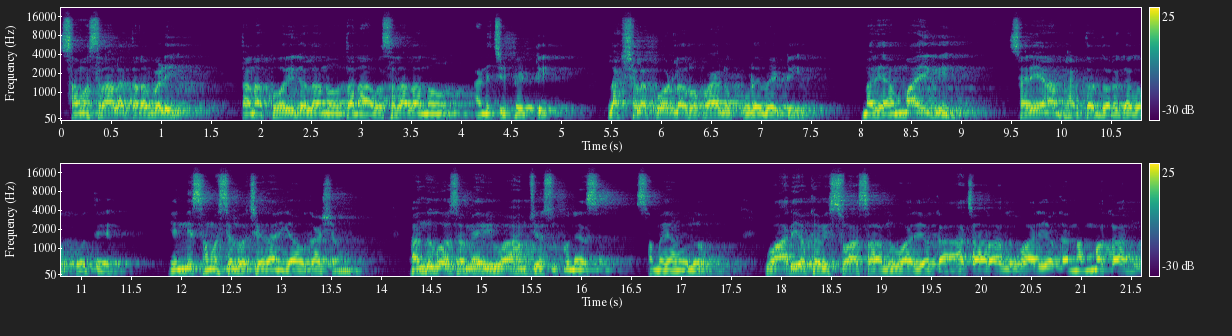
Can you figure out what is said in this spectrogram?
సంవత్సరాల తరబడి తన కోరికలను తన అవసరాలను అణిచిపెట్టి లక్షల కోట్ల రూపాయలు కూడబెట్టి మరి అమ్మాయికి సరైన భర్త దొరకకపోతే ఎన్ని సమస్యలు వచ్చేదానికి అవకాశం అందుకోసమే వివాహం చేసుకునే సమయంలో వారి యొక్క విశ్వాసాలు వారి యొక్క ఆచారాలు వారి యొక్క నమ్మకాలు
